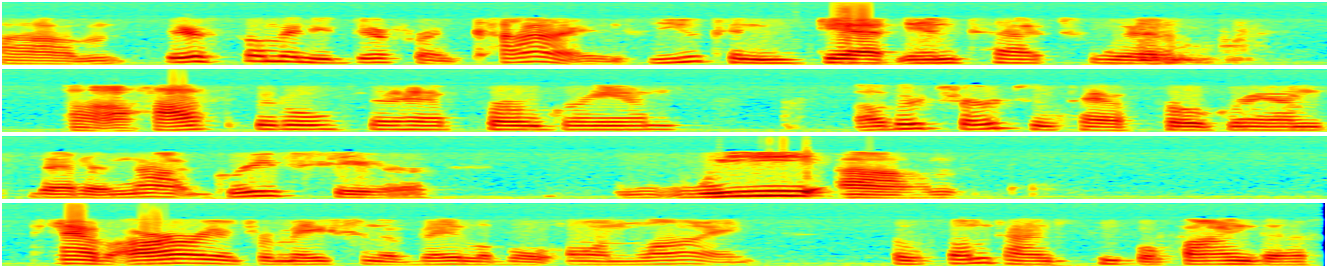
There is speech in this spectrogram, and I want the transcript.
um, there's so many different kinds. You can get in touch with uh, hospitals that have programs. Other churches have programs that are not grief share. We um, have our information available online, so sometimes people find us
